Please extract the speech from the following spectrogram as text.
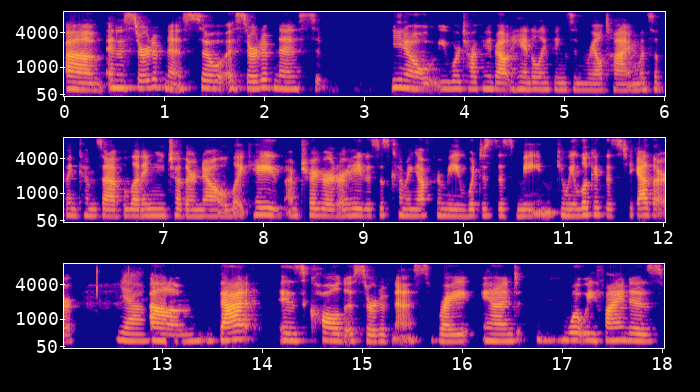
Um, and assertiveness. So assertiveness you know, you were talking about handling things in real time when something comes up, letting each other know, like, hey, I'm triggered, or hey, this is coming up for me. What does this mean? Can we look at this together? Yeah. Um, that is called assertiveness, right? And what we find is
